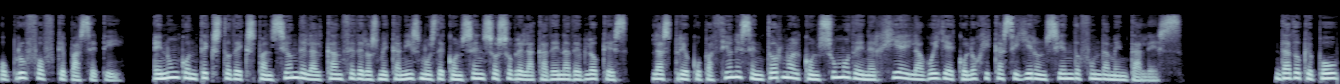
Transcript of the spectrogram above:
o Proof of Capacity. En un contexto de expansión del alcance de los mecanismos de consenso sobre la cadena de bloques, las preocupaciones en torno al consumo de energía y la huella ecológica siguieron siendo fundamentales. Dado que POW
